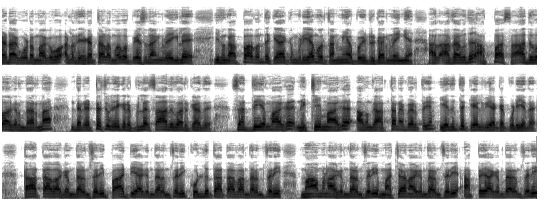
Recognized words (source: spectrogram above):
ஏடாகூடமாகவோ அல்லது எகத்தாளமாகவோ பேசுனாங்கன்னு வைங்களே இவங்க அப்பா வந்து கேட்க முடியாமல் ஒரு தன்மையாக போயிட்டுருக்காருன்னு வைங்க. அது அதாவது அப்பா சாதுவாக இருந்தார்னா இந்த ரெட்டை சொல்லிக்கிற பிள்ளை சாதுவாக இருக்காது. சத்தியமாக நிச்சயமாக அவங்க அத்தனை பேர்த்தையும் எதிர்த்து கேள்வி கேட்கக்கூடியது. தாத்தாவாக இருந்தாலும் சரி பாட்டியாக இருந்தாலும் சரி கொள்ளு தாத்தாவாக இருந்தாலும் சரி மாமனாக இருந்தாலும் சரி மச்சானாக இருந்தாலும் சரி அத்தையாக இருந்தாலும் சரி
